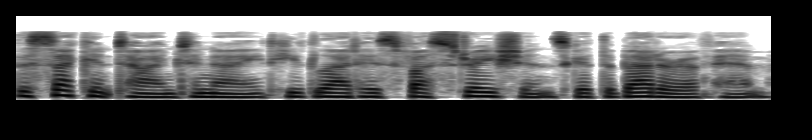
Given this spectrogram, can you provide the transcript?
The second time tonight, he'd let his frustrations get the better of him.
